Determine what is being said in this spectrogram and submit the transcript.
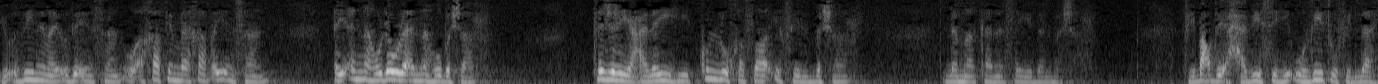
يؤذيني ما يؤذي إنسان وأخاف مما يخاف أي إنسان. أي أنه لولا أنه بشر. تجري عليه كل خصائص البشر لما كان سيد البشر. في بعض أحاديثه أوذيت في الله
